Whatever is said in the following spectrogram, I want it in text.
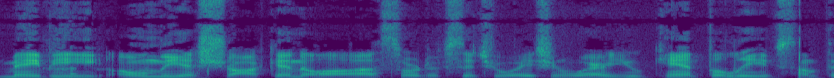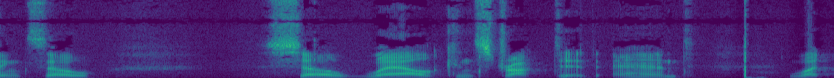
may be only a shock and awe sort of situation where you can't believe something so so well constructed and what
